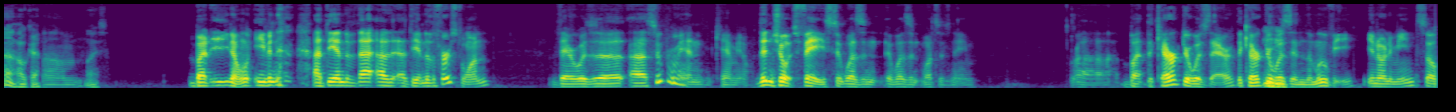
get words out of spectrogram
Oh, okay. Um, nice. but you know, even at the end of that, uh, at the end of the first one, there was a, a Superman cameo. Didn't show his face. It wasn't. It wasn't. What's his name? Uh, but the character was there. The character was in the movie. You know what I mean? So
